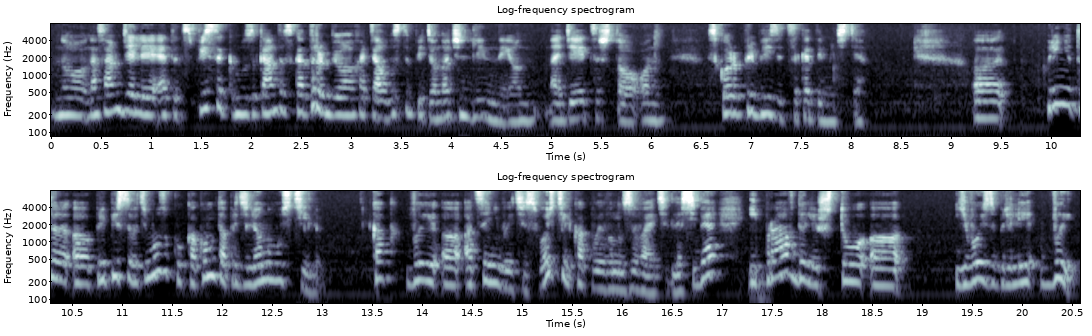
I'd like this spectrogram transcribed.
Но на самом деле этот список музыкантов, с которыми он хотел выступить, он очень длинный. и Он надеется, что он скоро приблизится к этой мечте. Э, Принято э, приписывать музыку к какому-то определенному стилю. Как вы э, оцениваете свой стиль, как вы его называете для себя? И правда ли, что э, его изобрели вы?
